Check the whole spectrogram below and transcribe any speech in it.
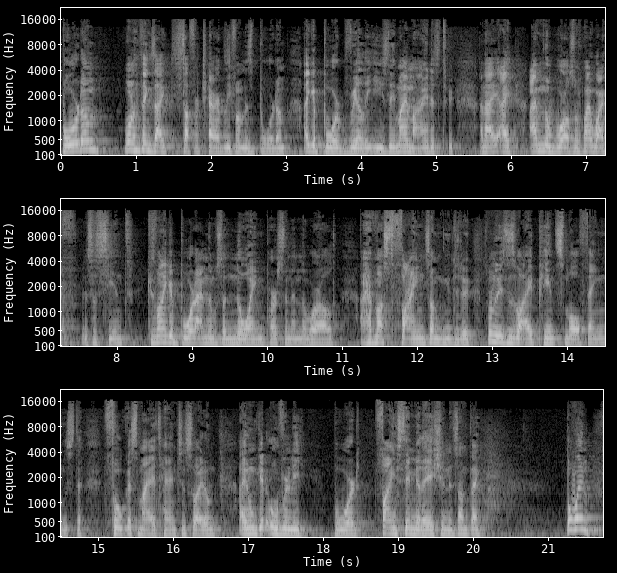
boredom. One of the things I suffer terribly from is boredom. I get bored really easily. My mind is too, and I, I I'm the world. So my wife is a saint because when I get bored, I'm the most annoying person in the world. I must find something to do. It's one of the reasons why I paint small things to focus my attention so I don't, I don't get overly bored. Find stimulation in something. But when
